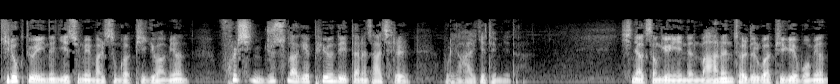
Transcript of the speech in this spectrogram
기록되어 있는 예수님의 말씀과 비교하면 훨씬 유순하게 표현되어 있다는 사실을 우리가 알게 됩니다. 신약 성경에 있는 많은 절들과 비교해 보면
